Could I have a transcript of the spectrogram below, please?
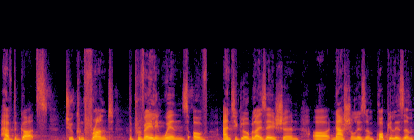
have the guts to confront the prevailing winds of anti globalization, uh, nationalism, populism,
